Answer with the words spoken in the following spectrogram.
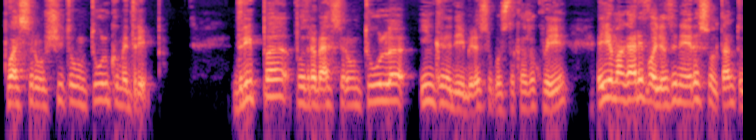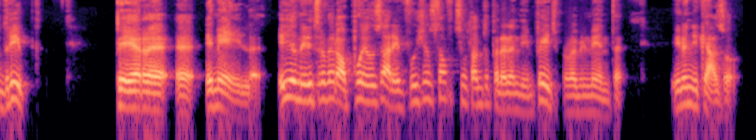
può essere uscito un tool come Drip Drip potrebbe essere un tool incredibile su questo caso qui e io magari voglio tenere soltanto Drip per eh, email e io mi ritroverò poi a usare Infusionsoft soltanto per la landing page probabilmente. In ogni caso,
